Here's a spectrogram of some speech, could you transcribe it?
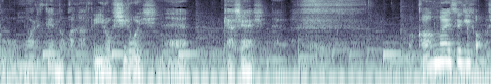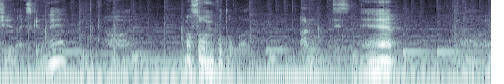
れどう思われてんのかなって色白いしね華奢やしね。あ、考えすぎかもしれないですけどね、はい。まあ、そういうことがあるんですね。はい。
